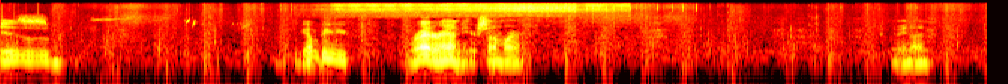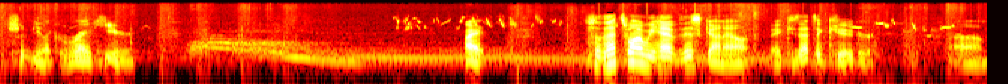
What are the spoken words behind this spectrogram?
Is gonna be right around here somewhere. I mean, I should be like right here. Alright, so that's why we have this gun out, because that's a cougar. Um,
